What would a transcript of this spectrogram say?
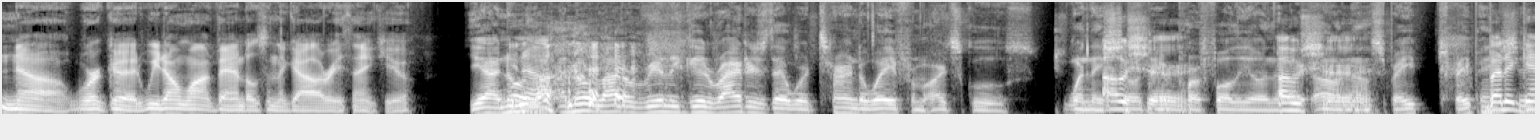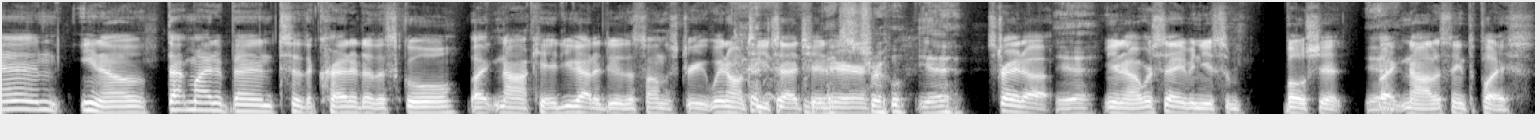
no, we're good. We don't want vandals in the gallery. Thank you. yeah. I know, You a know? lot, I know a lot of really good writers that were turned away from art schools when they Oh, showed their portfolio and they're Oh, like, "Oh no, spray spray paint." But shit?" again, you know, that might have been to the credit of the school. Like, nah, kid, you got to do this on the street. We don't teach that shit here. True. Yeah, Straight up. yeah. You know, we're saving you some bullshit. Yeah. Like, nah, this ain't the place.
